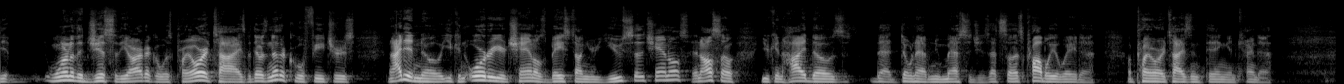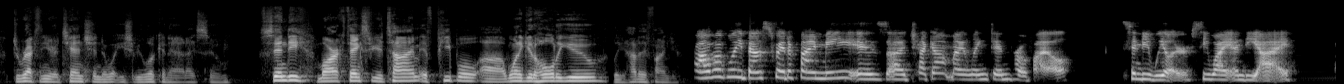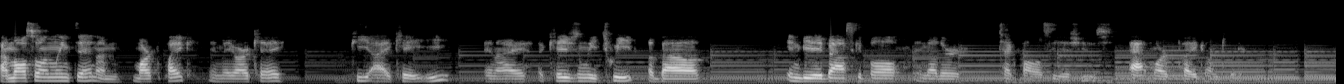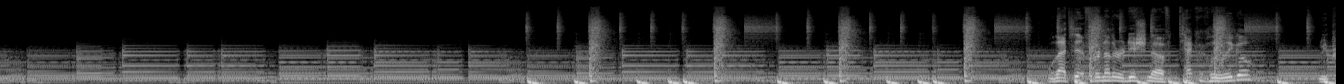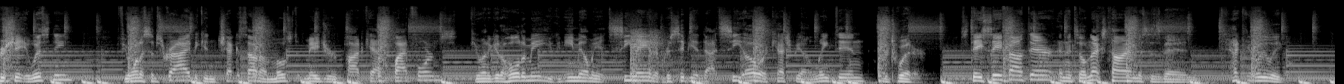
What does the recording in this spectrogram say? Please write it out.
one of the gists of the article was prioritized, but there was another cool features, and I didn't know you can order your channels based on your use of the channels, and also you can hide those that don't have new messages. That's so that's probably a way to a prioritizing thing and kind of directing your attention to what you should be looking at, I assume. Cyndi, Mark, thanks for your time. If people uh, want to get a hold of you, how do they find you? Probably best way to find me is uh, check out my LinkedIn profile, Cyndi Wheeler, C Y N D I. I'm also on LinkedIn. I'm Mark Pike, M A R K P I K E, and I occasionally tweet about NBA basketball and other tech policy issues at Mark Pike on Twitter. Well, that's it for another edition of Technically Legal. We appreciate you listening. If you want to subscribe, you can check us out on most major podcast platforms. If you want to get a hold of me, you can email me at cmain at percipient.co or catch me on LinkedIn or Twitter. Stay safe out there, and until next time, this has been Technically Legal.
